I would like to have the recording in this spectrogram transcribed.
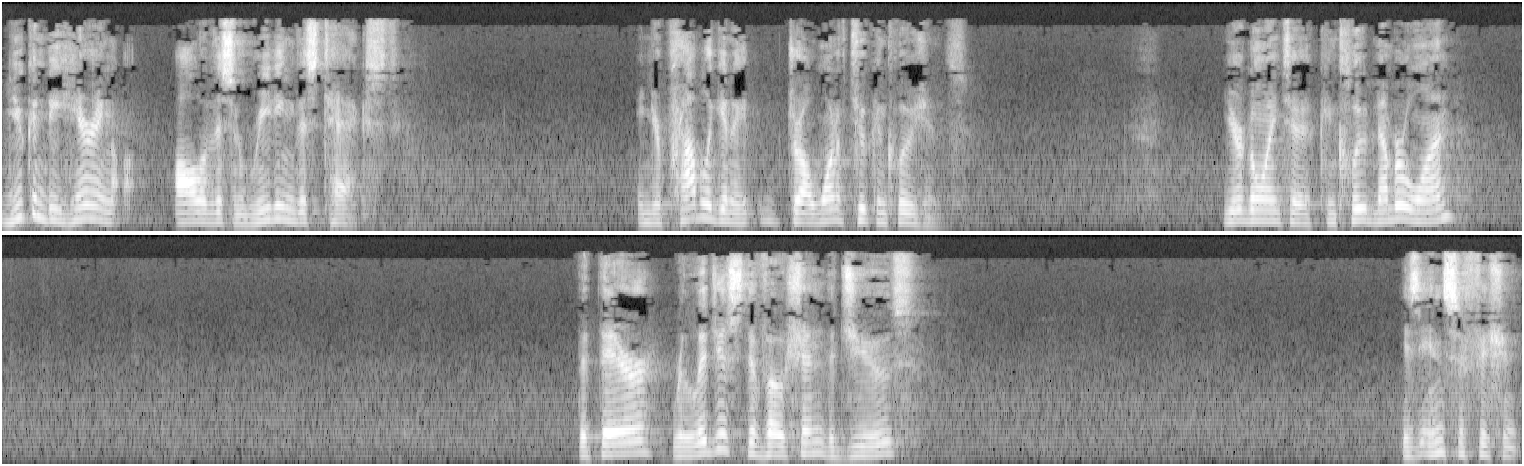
You can be hearing all of this and reading this text, and you're probably going to draw one of two conclusions. You're going to conclude number one, that their religious devotion, the Jews, is insufficient.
